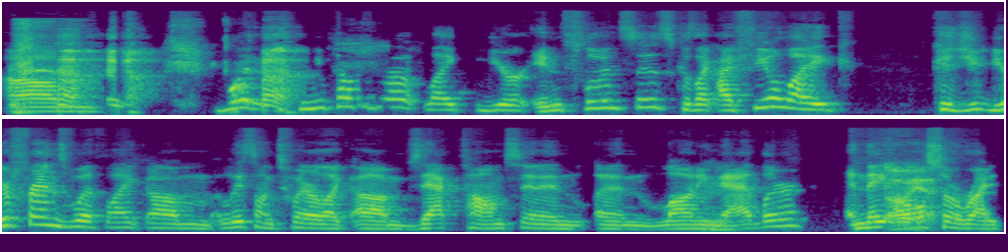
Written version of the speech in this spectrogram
Um what can you talk about like your influences? Because like i feel like because you, you're friends with like um at least on twitter like um Zac Thompson and, and lonnie Mhm. nadler and they Oh, yeah. also write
